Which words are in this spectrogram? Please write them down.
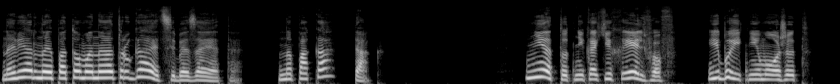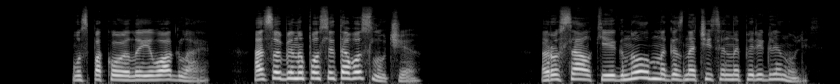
Наверное, потом она отругает себя за это, но пока так. «Нет тут никаких эльфов, и быть не может», — успокоила его Аглая. «Особенно после того случая». Русалки и гнол многозначительно переглянулись.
